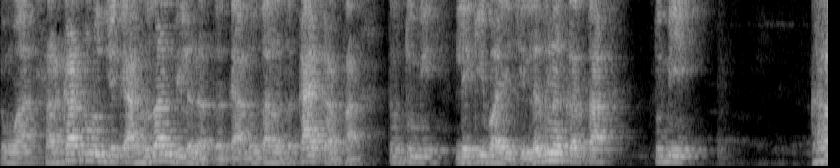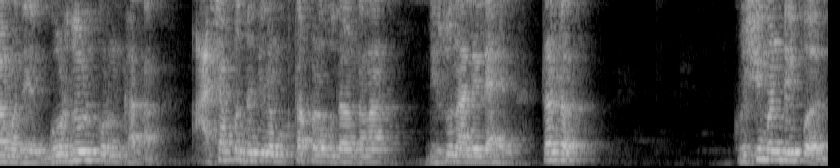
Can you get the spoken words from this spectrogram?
किंवा सरकारकडून जे काही अनुदान दिलं जातं त्या अनुदानाचं काय करता तर तुम्ही लेकीबाळीची लग्न करता तुम्ही घरामध्ये गोडधोड करून खाता. अशा पद्धतीनं मुक्ताफळं उधळताना दिसून आलेले आहेत. तसंच कृषी मंत्रीपद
